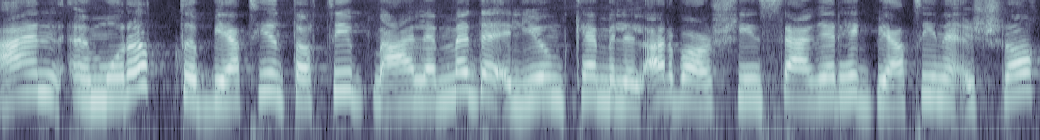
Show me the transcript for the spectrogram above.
عن مرطب بيعطينا ترطيب على مدى اليوم كامل ال 24 ساعة. غير هيك بيعطينا إشراق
